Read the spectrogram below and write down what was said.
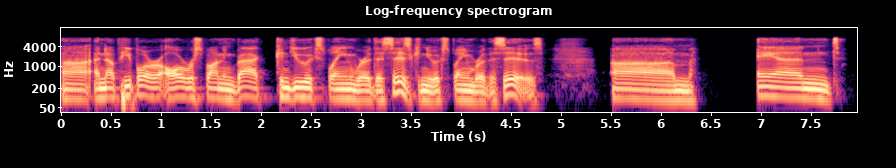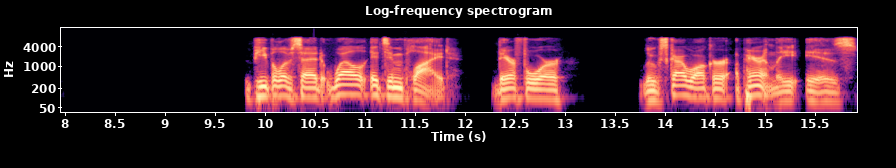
Uh, and now people are all responding back. Can you explain where this is? Can you explain where this is? Um, and people have said, well, it's implied. Therefore, Luke Skywalker apparently is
